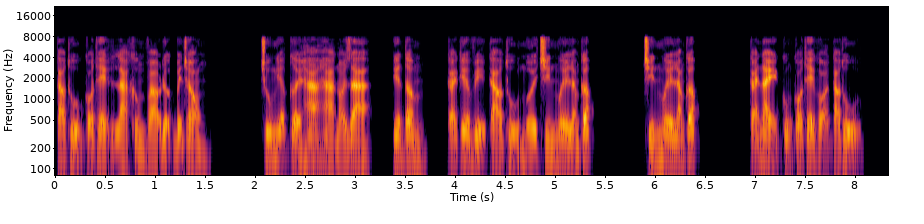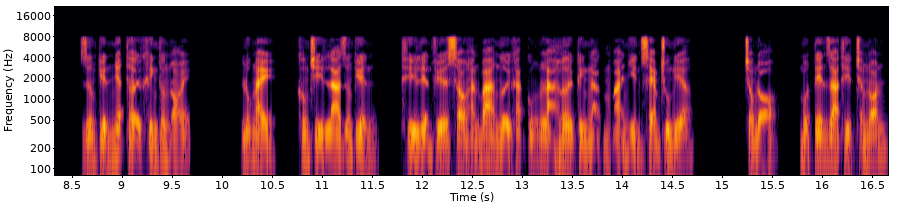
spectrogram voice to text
cao thủ có thể là không vào được bên trong. Chu nghĩa cười ha hả nói ra, yên tâm, cái kia vị cao thủ mới chín mươi lăm cấp. Chín mươi lăm cấp? Cái này cũng có thể gọi cao thủ dương kiến nhất thời khinh thường nói. Lúc này không chỉ là dương kiến thì liền phía sau hắn ba người khác cũng là hơi kinh ngạc mà nhìn xem chu nghĩa. Trong đó một tên da thịt trắng nõn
